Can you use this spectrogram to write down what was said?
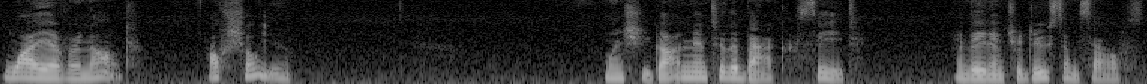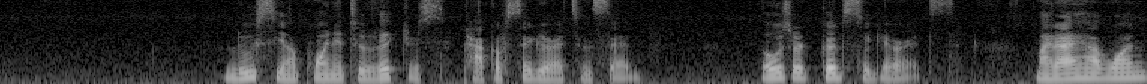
Why ever not? I'll show you. When she gotten into the back seat and they'd introduced themselves, Lucia pointed to Victor's pack of cigarettes and said, Those are good cigarettes. Might I have one?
